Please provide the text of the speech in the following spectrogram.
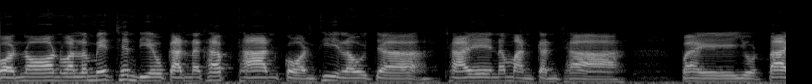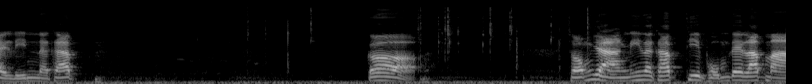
ก่อนนอนวันละเม็ดเช่นเดียวกันนะครับ ทานก่อนที่เราจะใช้น้ำมันกัญชา ไปหยดใต้ลิ้นนะครับ ก็สองอย่างนี้นะครับที่ผมได้รับมา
